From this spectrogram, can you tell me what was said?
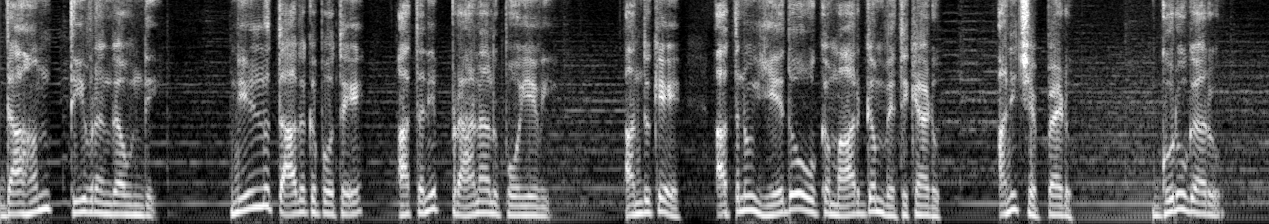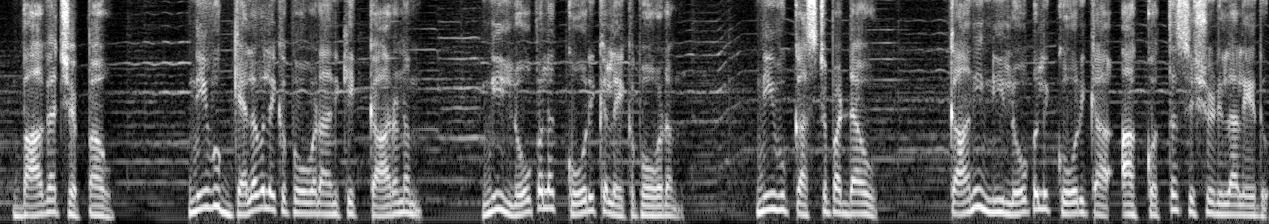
దాహం తీవ్రంగా ఉంది. నీళ్ళు తాగకపోతే అతని ప్రాణాలు పోయేవి. అందుకే అతను ఏదో ఒక మార్గం వెతికాడు అని చెప్పాడు. గురుగారు బాగా చెప్పావు. నీవు గెలవలేకపోవడానికి కారణం నీ లోపల కోరిక లేకపోవడం. నీవు కష్టపడ్డావు కాని నీ లోపలి కోరిక ఆ కొత్త శిష్యుడిలా లేదు.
